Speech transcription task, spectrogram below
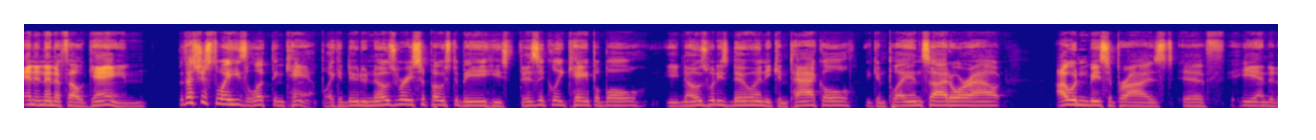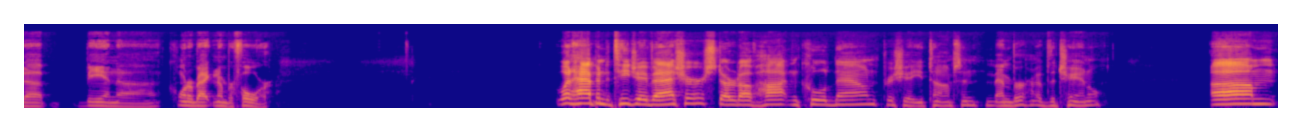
in an NFL game. But that's just the way he's looked in camp. Like a dude who knows where he's supposed to be. He's physically capable. He knows what he's doing. He can tackle. He can play inside or out. I wouldn't be surprised if he ended up being uh, cornerback number four. What happened to TJ Vasher? Started off hot and cooled down. Appreciate you, Thompson, member of the channel. Um,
